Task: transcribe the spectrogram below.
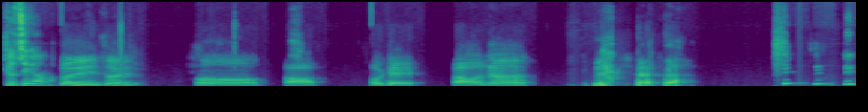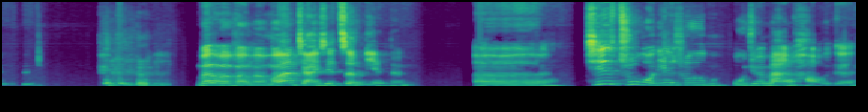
就这样。所以，所以，哦、呃，好，OK，好，那 没有，没有，没有，没有，我要讲一些正面的。呃，其实出国念书我觉得蛮好的。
